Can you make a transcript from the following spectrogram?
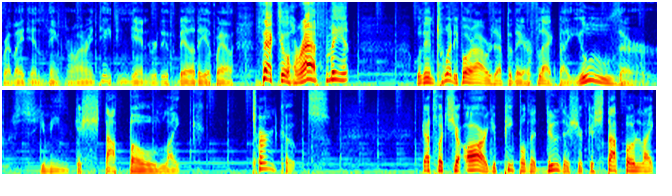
religion, sexual orientation, gender, disability, as well sexual harassment within 24 hours after they are flagged by users. You mean Gestapo like turncoats. That's what you are, you people that do this. You're Gestapo like.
